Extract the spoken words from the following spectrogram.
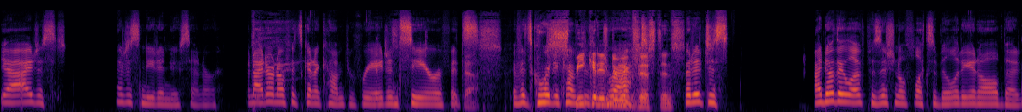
Yeah, I just I just need a new center. And I don't know if it's going to come through free agency or if it's Yes. if it's going to come Speak through it the into draft. existence. But it just I know they love positional flexibility and all, but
